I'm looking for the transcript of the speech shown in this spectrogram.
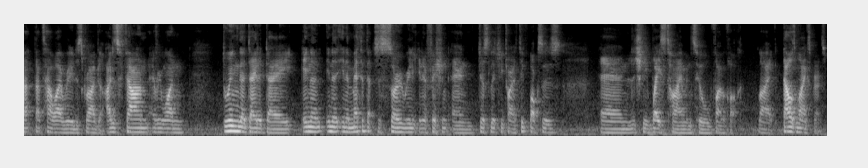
that that's how I really described it. I just found everyone doing their day to day in a in a in a method that's just so really inefficient and just literally trying to tick boxes and literally waste time until five o'clock. Like that was my experience,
